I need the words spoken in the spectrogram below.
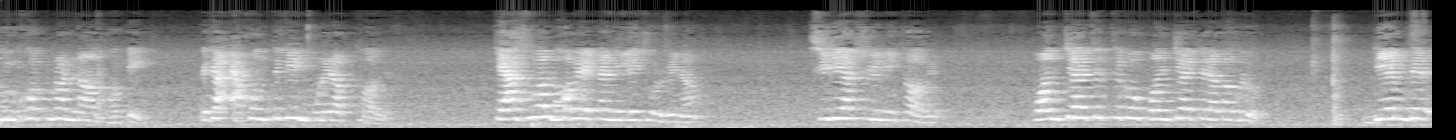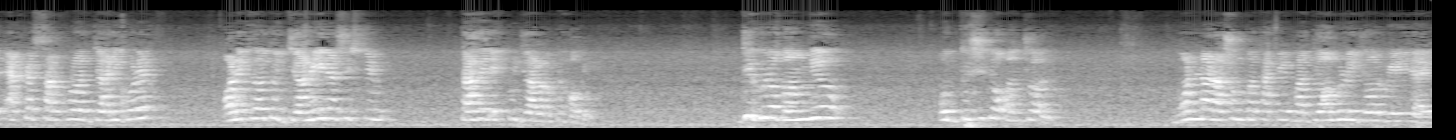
দুর্ঘটনা না ঘটে, এটা এখন থেকেই মনে রাখতে হবে। ক্যাজুয়াল ভাবে এটা নিলে চলবে না। সিরিয়াসলি নিতে হবে। পঞ্চায়েতের থেকেও পঞ্চায়েত এলাকাগুলো ডিএমদের একটা সার্কুলার জারি করে, অনেকে হয়তো জানেই না সিস্টেম তাদের একটু জানাতে হবে। যেগুলো গঙ্গেয় অধ্যুষিত অঞ্চল, বন্যার আশঙ্কা থাকে বা জল হলে জল বেড়ে যায়,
